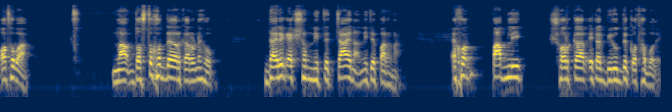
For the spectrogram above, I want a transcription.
অথবা না, দস্তখত দেওয়ার কারণে হোক ডাইরেক্ট অ্যাকশান নিতে চায় না, নিতে পারে না। এখন পাবলিক সরকার এটার বিরুদ্ধে কথা বলে,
